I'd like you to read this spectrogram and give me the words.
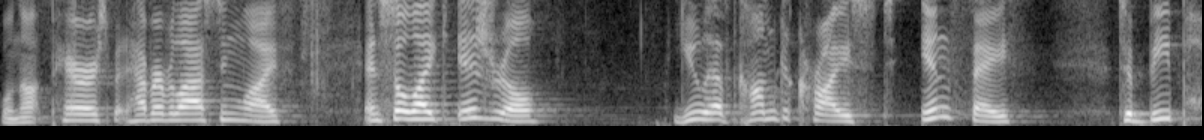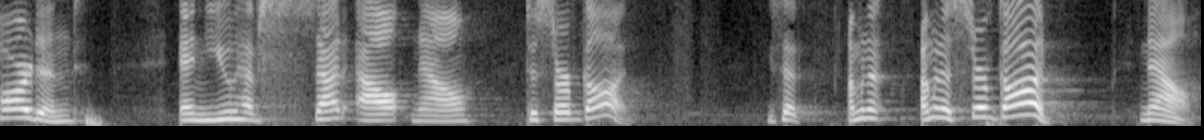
will not perish but have everlasting life. And so, like Israel, you have come to Christ in faith to be pardoned, and you have set out now to serve God. You said, I'm going to I'm going to serve God now.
